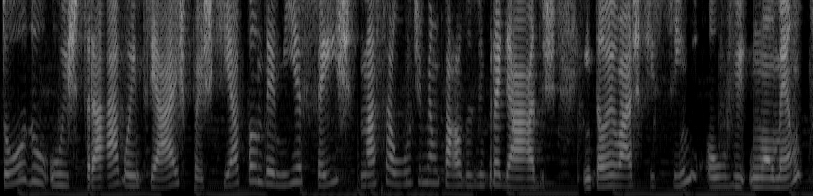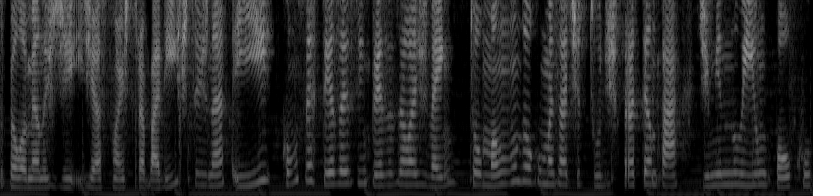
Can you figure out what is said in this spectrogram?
todo o estrago, entre aspas, que a pandemia fez na saúde mental dos empregados. Então, eu acho que sim, houve um aumento, pelo menos, de, de ações trabalhistas né? E com certeza as empresas elas vêm tomando algumas atitudes para tentar diminuir um pouco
